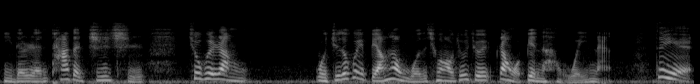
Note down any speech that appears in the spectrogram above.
你的人，他的支持就会让我觉得会，比方像我的情况，我就会觉得让我变得很为难。对耶，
